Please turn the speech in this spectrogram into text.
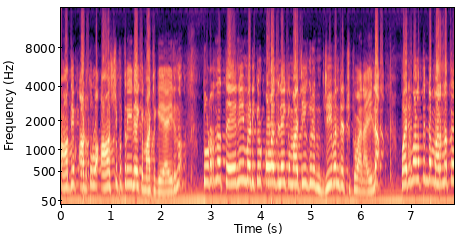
ആദ്യം അടുത്തുള്ള ആശുപത്രിയിലേക്ക് മാറ്റുകയായിരുന്നു. തുടർന്ന് തേനി മെഡിക്കൽ കോളേജിലേക്ക് മാറ്റിയെങ്കിലും ജീവൻ രക്ഷിക്കുവാനായില്ല. പരിമളത്തിന്റെ മരണത്തെ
